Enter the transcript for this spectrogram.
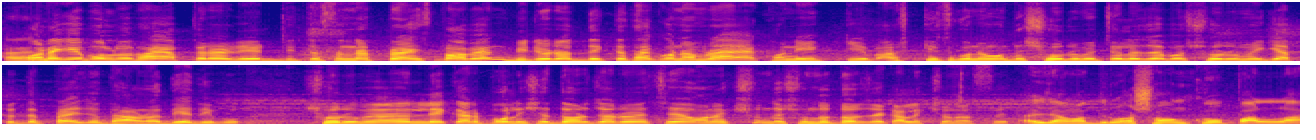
হ্যাঁ। অনেকে বলবে ভাই আপনারা রেট দিতেছেন না প্রাইস পাবেন। ভিডিওটা দেখতে থাকুন আমরা এখনই কিছুক্ষণের মধ্যে শোরুমে চলে যাব। শোরুমে গিয়ে আপনাদের প্রাইসের ধারণা দিয়ে দিব। শোরুমে লেকার পলিশের দরজা রয়েছে অনেক সুন্দর সুন্দর দরজা কালেকশন আছে। এই যে আমাদের অসংখ্য পাল্লা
